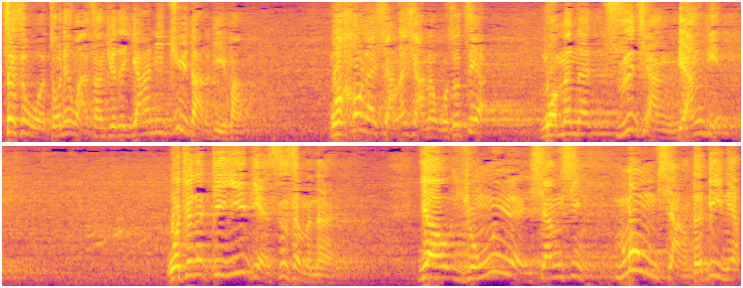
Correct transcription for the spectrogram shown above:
这是我昨天晚上觉得压力巨大的地方。我后来想了想呢，我说这样，我们呢只讲两点。我觉得第一点是什么呢？要永远相信梦想的力量。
